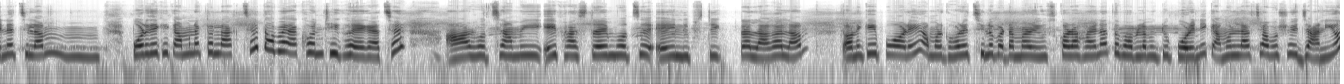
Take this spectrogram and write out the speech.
এনেছিলাম পরে দেখি কেমন একটা লাগছে, তবে এখন ঠিক হয়ে গেছে। আর হচ্ছে আমি এই ফার্স্ট টাইম হচ্ছে এই লিপস্টিকটা লাগালাম। তো অনেকেই পরে আমার ঘরে ছিল বাট আমার ইউজ করা হয় না তো ভাবলাম একটু পরে নিই। কেমন লাগছে অবশ্যই জানিও।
